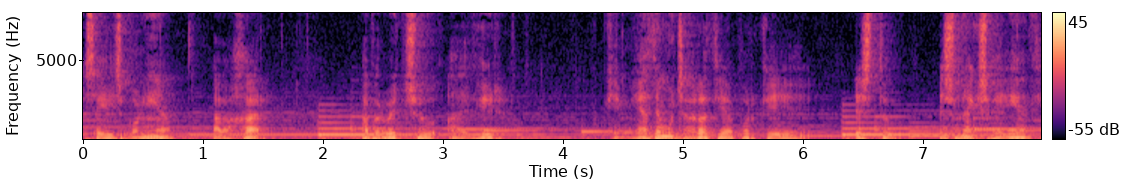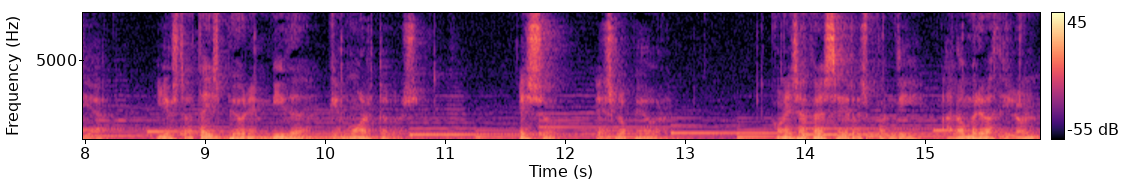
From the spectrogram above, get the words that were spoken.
se disponía a bajar, aprovecho a decir que me hace mucha gracia porque esto es una experiencia y os tratáis peor en vida que muertos. Eso es lo peor. Con esa frase respondí al hombre vacilón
